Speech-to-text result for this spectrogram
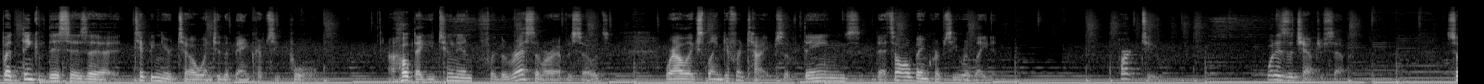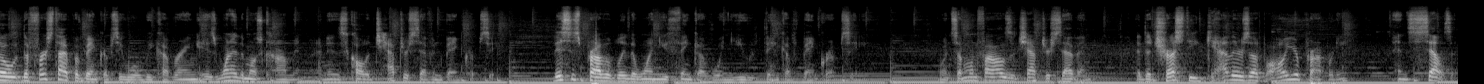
but think of this as a tipping your toe into the bankruptcy pool. I hope that you tune in for the rest of our episodes where I'll explain different types of things that's all bankruptcy related. Part 2 What is a Chapter 7? So, the first type of bankruptcy we'll be covering is one of the most common, and it is called a Chapter 7 bankruptcy. This is probably the one you think of when you think of bankruptcy. When someone files a Chapter 7, the trustee gathers up all your property and sells it,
